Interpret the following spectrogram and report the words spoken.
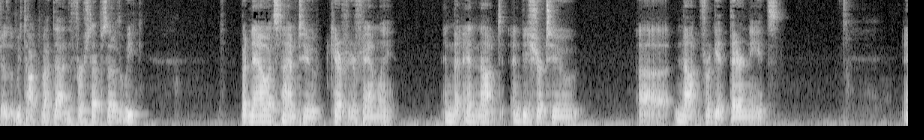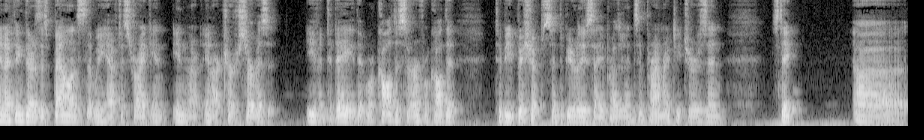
We talked about that in the first episode of the week. But now it's time to care for your family and and not and be sure to uh, not forget their needs. And I think there's this balance that we have to strike in in our in our church service even today that we're called to serve. We're called to to be bishops and to be Relief Society presidents and primary teachers and state, uh,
